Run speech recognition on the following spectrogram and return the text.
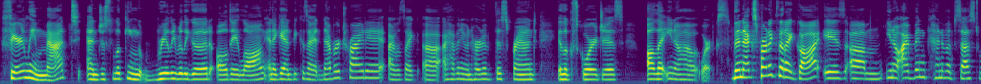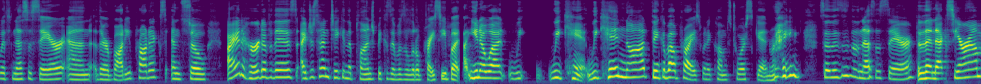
fairly matte and just looking really, really good all day long. And again, because I had never tried it, I was like, uh, I haven't even heard of this brand. It looks gorgeous. I'll let you know how it works. The next product that I got is, um, you know, I've been kind of obsessed with Necessaire and their body products. And so I had heard of this. I just hadn't taken the plunge because it was a little pricey. But you know what? We we can't. We cannot think about price when it comes to our skin, right? So this is the Necessaire, the Neck Serum.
